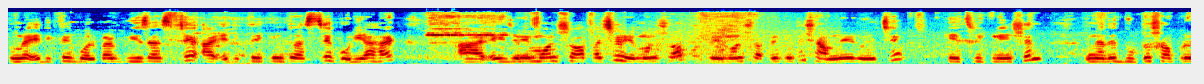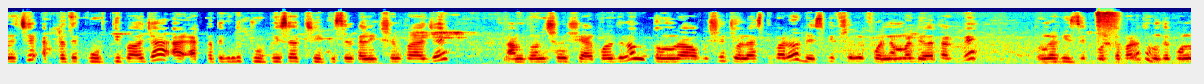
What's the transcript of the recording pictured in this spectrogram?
তোমরা এদিক থেকে গোলপার্ক ব্রিজ আসছে আর এদিক থেকে কিন্তু আসছে গড়িয়াহাট। আর এই যে রেমন শপ আছে রেমন শপ রেমন শপের কিন্তু সামনেই রয়েছে কেচরি ক্রিয়েশন এনাদের দুটো শপ রয়েছে, একটাতে কুর্তি পাওয়া যায় আর একটাতে কিন্তু টু পিস আর থ্রি পিসের কালেকশন পাওয়া যায়। আমি তোমাদের সঙ্গে শেয়ার করে দিলাম, তোমরা অবশ্যই চলে আসতে পারো। ডিসক্রিপশনে ফোন নাম্বার দেওয়া থাকবে, তোমরা ভিজিট করতে পারো, তোমাদের কোনো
